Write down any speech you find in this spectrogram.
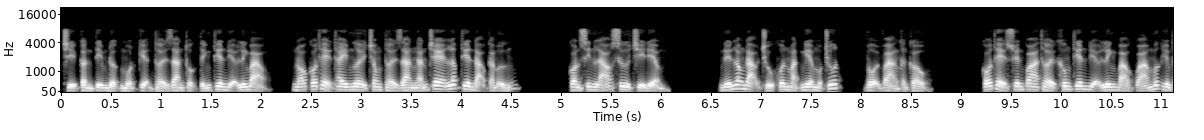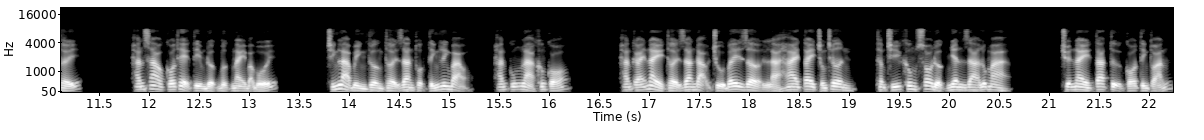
chỉ cần tìm được một kiện thời gian thuộc tính thiên địa linh bảo, nó có thể thay ngươi trong thời gian ngắn che lấp thiên đạo cảm ứng. Còn xin lão sư chỉ điểm. Đến long đạo chủ khuôn mặt nghiêm một chút, vội vàng thần cầu. Có thể xuyên qua thời không thiên địa linh bảo quá mức hiếm thấy, hắn sao có thể tìm được bực này bà bối? Chính là bình thường thời gian thuộc tính linh bảo, hắn cũng là không có. Hắn cái này thời gian đạo chủ bây giờ là hai tay trống trơn, thậm chí không so được nhân ra lúc mà. Chuyện này ta tự có tính toán.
